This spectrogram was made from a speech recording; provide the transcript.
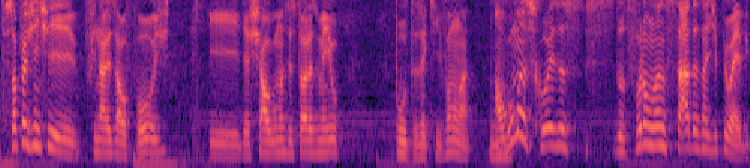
Só pra gente finalizar o post e deixar algumas histórias meio putas aqui, vamos lá. Algumas coisas foram lançadas na Deep Web.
